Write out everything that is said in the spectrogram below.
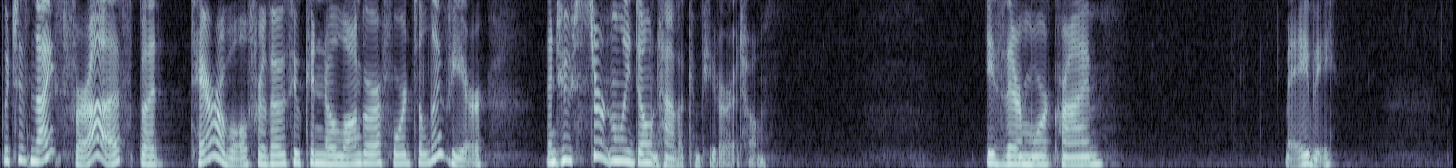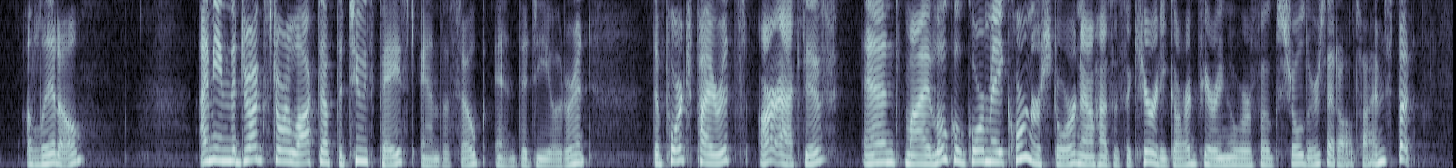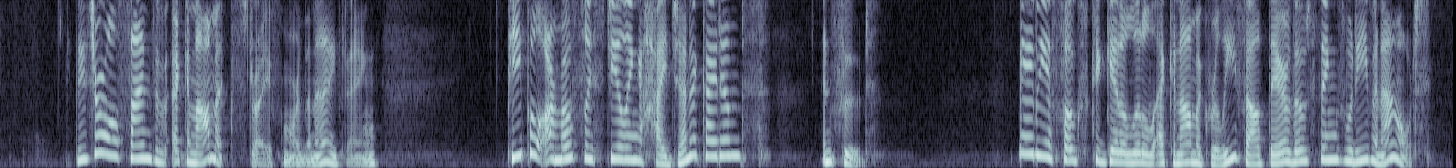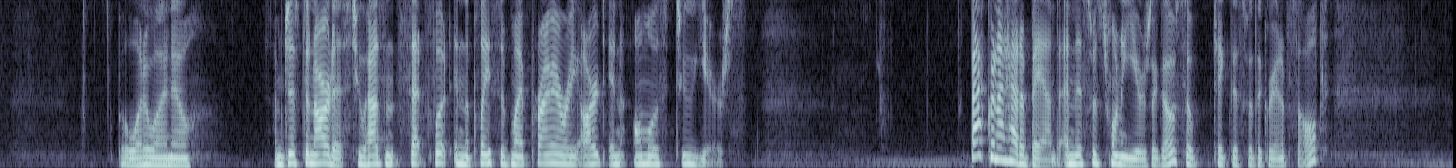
which is nice for us, but terrible for those who can no longer afford to live here and who certainly don't have a computer at home. Is there more crime? Maybe. A little. I mean, the drugstore locked up the toothpaste and the soap and the deodorant. The porch pirates are active, and my local gourmet corner store now has a security guard peering over folks' shoulders at all times. But these are all signs of economic strife more than anything. People are mostly stealing hygienic items and food. Maybe if folks could get a little economic relief out there, those things would even out. But what do I know? I'm just an artist who hasn't set foot in the place of my primary art in almost two years. Back when I had a band, and this was 20 years ago, so take this with a grain of salt,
